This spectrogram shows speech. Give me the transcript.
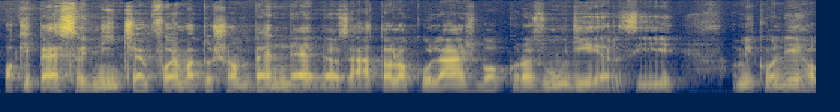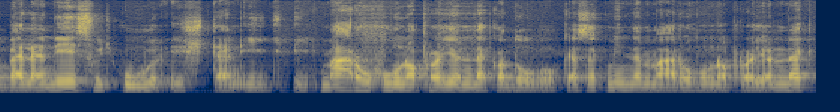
Aki persze, hogy nincsen folyamatosan benne ebbe az átalakulásba, akkor az úgy érzi, amikor néha belenéz, hogy Úristen, így, így máró hónapra jönnek a dolgok. Ezek minden máró hónapra jönnek,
